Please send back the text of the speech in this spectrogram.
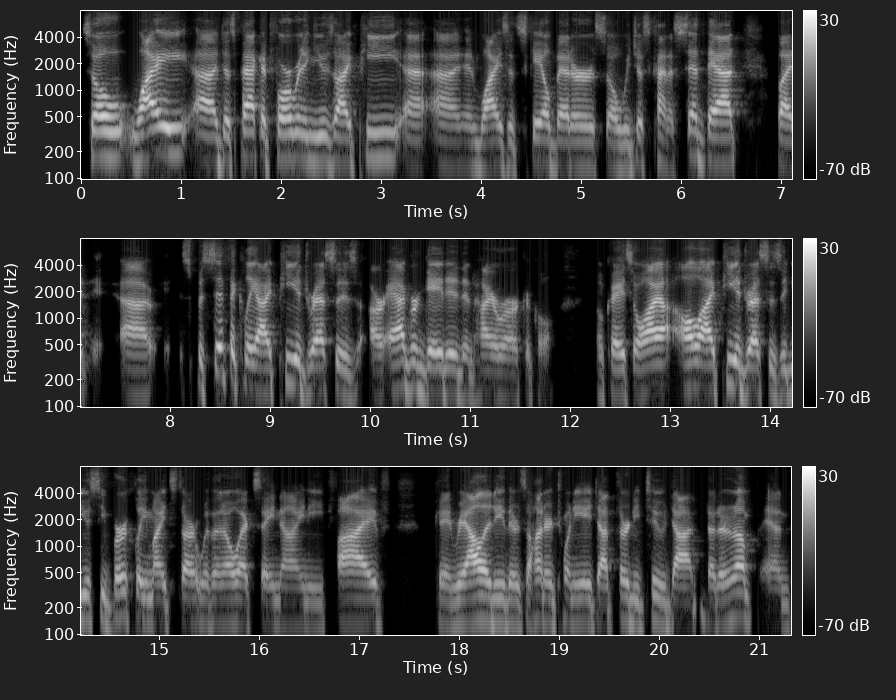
so why uh, does packet forwarding use IP, uh, uh, and why is it scale better? So we just kind of said that, but uh, specifically IP addresses are aggregated and hierarchical. Okay, so I, all IP addresses at UC Berkeley might start with an OXA9E5. Okay, in reality, there's 128.32.da and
